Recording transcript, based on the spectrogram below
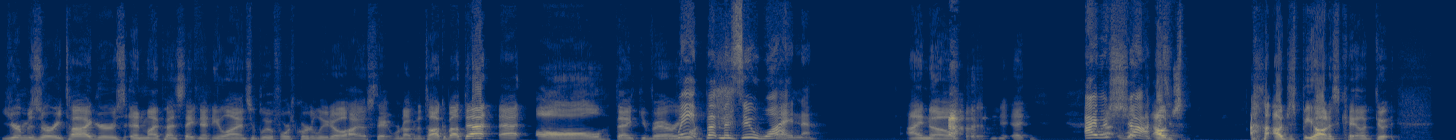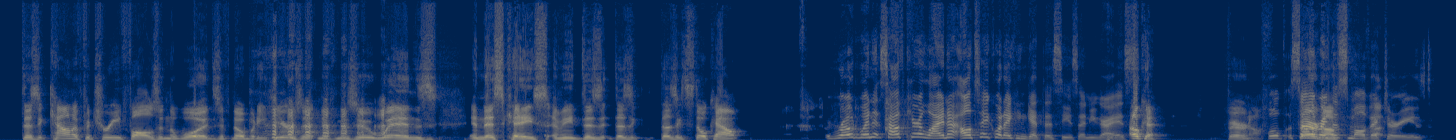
your Missouri Tigers and my Penn State Nittany Lions, who blew a fourth quarter lead to Ohio State. We're not going to talk about that at all. Thank you very Wait, much. Wait, but Mizzou won. Uh, I know. It, I was uh, shocked. I'll just, I'll just be honest, Caleb. Do, does it count if a tree falls in the woods if nobody hears it? and if Mizzou wins? In this case, I mean, does it does it does it still count? Road win at South Carolina. I'll take what I can get this season, you guys. Okay, fair enough. We'll celebrate the small uh, victories.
